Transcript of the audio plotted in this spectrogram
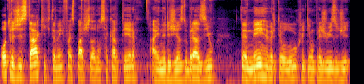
Outro destaque que também faz parte da nossa carteira, a Energias do Brasil, também reverteu o lucro e tem um prejuízo de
